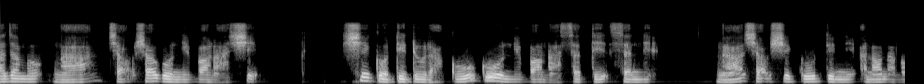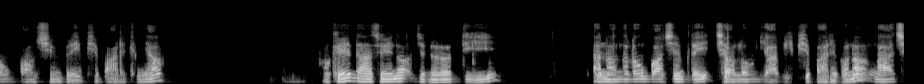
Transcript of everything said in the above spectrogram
ဲကြောင့်မို့5 6 6ကို2ပေါင်းတာ8 8ကို1တိုးတာ9 9ကို2ပေါင်းတာ17 7 9 6 8 9 1နှစ်အနောက်နှလုံးပေါင်းရှင်းပြဖြစ်ပါတယ်ခင်ဗျာโอเคဒါဆိုရင်တော့ကျွန်တော်တို့ဒီအနောက်နှလုံးပေါင်းရှင်းပြ6လုံးရပြီဖြစ်ပါတယ်ဗောနော်9 6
